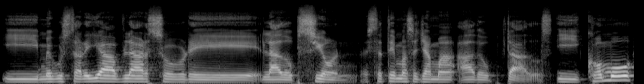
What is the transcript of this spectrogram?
Y me gustaría hablar sobre la adopción. Este tema se llama adoptados. Y cómo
